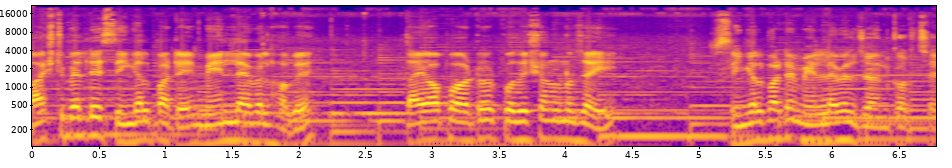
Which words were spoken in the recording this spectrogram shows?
ওয়েস্ট বেল্টের সিঙ্গেল পার্টে মেন লেভেল হবে, তাই অপারেটর পজিশন অনুযায়ী সিঙ্গেল পার্টে মেন লেভেল জয়েন করছে।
